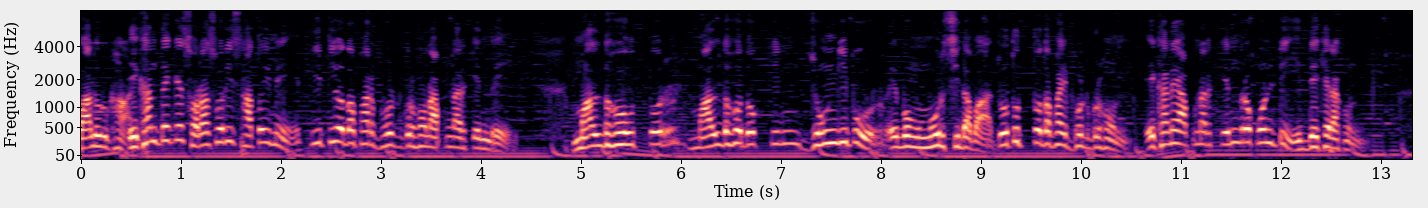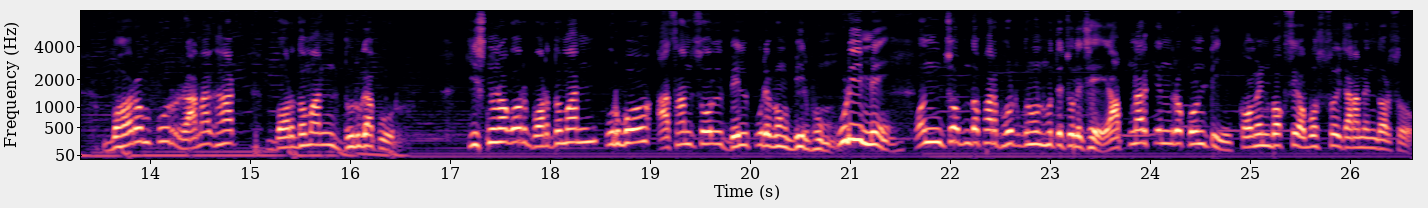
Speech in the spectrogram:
বালুরঘাট। এখান থেকে সরাসরি সাতই মে তৃতীয় দফার ভোট গ্রহণ আপনার কেন্দ্রে। মালদহ উত্তর, মালদহ দক্ষিণ, জঙ্গিপুর এবং মুর্শিদাবাদ চতুর্থ দফায় ভোট গ্রহণ। এখানে আপনার কেন্দ্র কোনটি দেখে রাখুন। বহরমপুর, রানাঘাট, বর্ধমান, দুর্গাপুর। কৃষ্ণনগর, বর্ধমান, পূর্ব, আসানসোল, বেলপুর এবং বীরভূম। কুড়ি মে পঞ্চম দফার ভোট গ্রহণ হতে চলেছে। আপনার কেন্দ্র কোনটি? কমেন্ট বক্সে অবশ্যই জানাবেন দর্শক।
